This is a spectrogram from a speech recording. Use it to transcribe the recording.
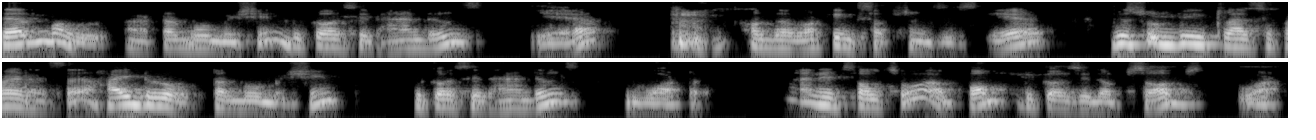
thermal uh, turbo machine because it handles air or the working substance is air. This would be classified as a hydro turbo machine because it handles water and it's also a pump because it absorbs work.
